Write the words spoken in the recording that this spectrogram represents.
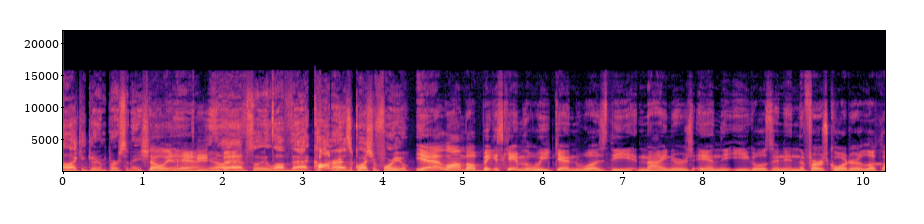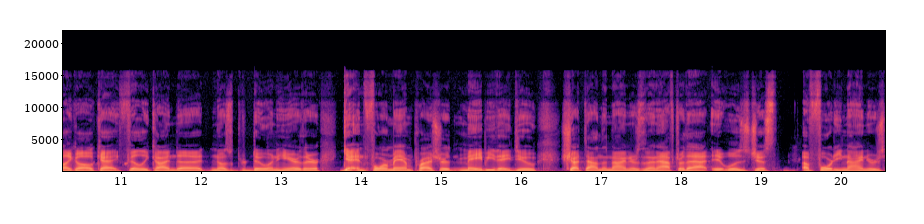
I like a good impersonation. Oh yeah. Yeah. You know, I absolutely love that. Connor has a question for you. Yeah, Lombo, biggest game of the weekend was the Niners and the Eagles. And in the first quarter, it looked like, oh, okay, Philly kind of knows what they're doing here. They're getting four man pressure. Maybe they do shut down the Niners. And then after that, it was just a 49ers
